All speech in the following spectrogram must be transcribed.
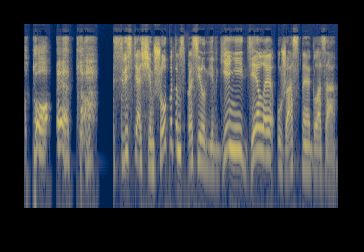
«Кто это?» Свистящим шепотом спросил Евгений, делая ужасные глаза.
